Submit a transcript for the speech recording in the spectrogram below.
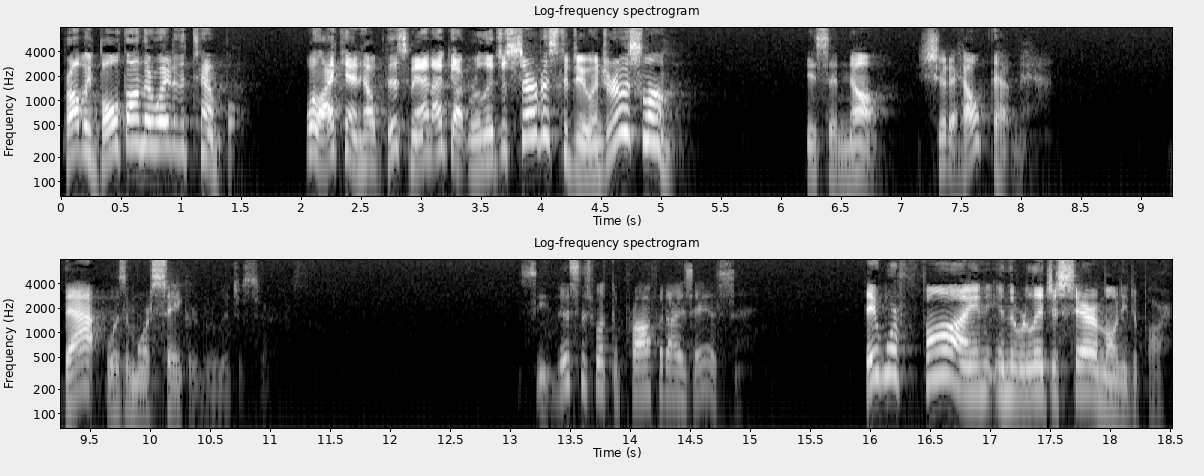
Probably both on their way to the temple. Well, I can't help this man. I've got religious service to do in Jerusalem. He said, No, you should have helped that man. That was a more sacred religious service. See, this is what the prophet Isaiah is saying. They were fine in the religious ceremony department.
